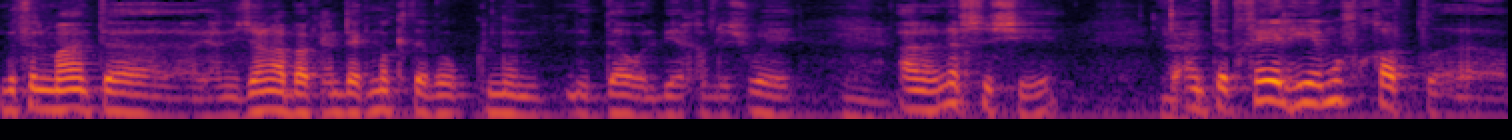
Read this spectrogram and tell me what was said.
مثل ما انت يعني جنابك عندك مكتبة وكنا نتداول بها قبل شوي. أنا نفس الشيء نعم. فأنت تخيل هي مو فقط آه،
